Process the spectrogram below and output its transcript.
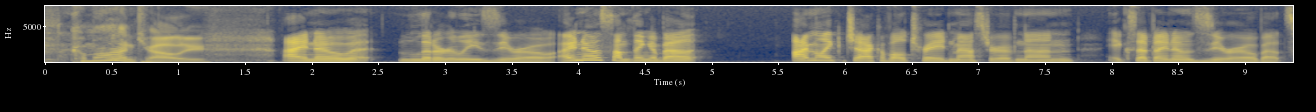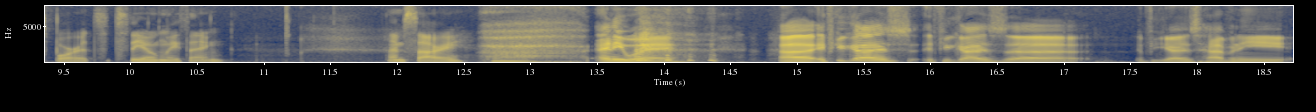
come on, Callie. I know literally zero. I know something about. I'm like jack of all trade, master of none, except I know zero about sports. It's the only thing. I'm sorry. Anyway, uh if you guys if you guys uh if you guys have any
